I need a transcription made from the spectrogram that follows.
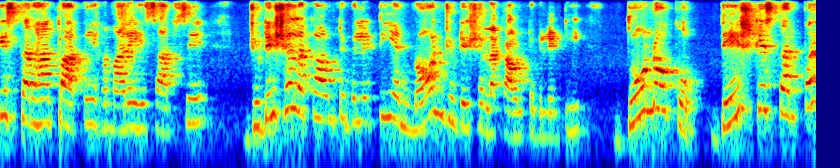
किस तरह की बातें हमारे हिसाब से judicial accountability and non judicial accountability दोनों को देश के स्तर पर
